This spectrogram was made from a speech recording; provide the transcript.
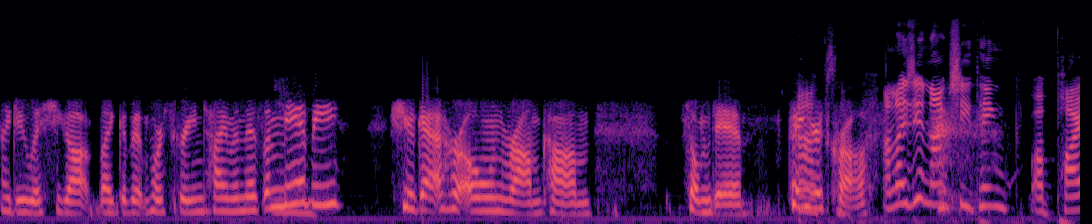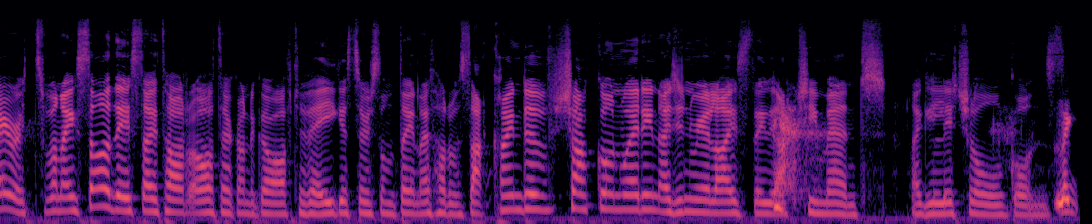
I do wish she got like a bit more screen time in this, and maybe she'll get her own rom com someday. Fingers Absolutely. crossed. And I didn't actually think of pirates. When I saw this, I thought, oh, they're going to go off to Vegas or something. I thought it was that kind of shotgun wedding. I didn't realize they actually meant like literal guns. Like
